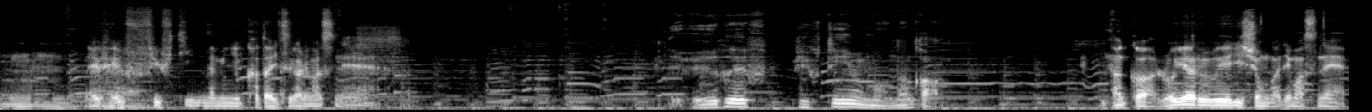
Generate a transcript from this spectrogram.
うん、FF15 並みに語り継がれますね。FF15 もなんか、なんか、ロイヤルエディションが出ますね。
